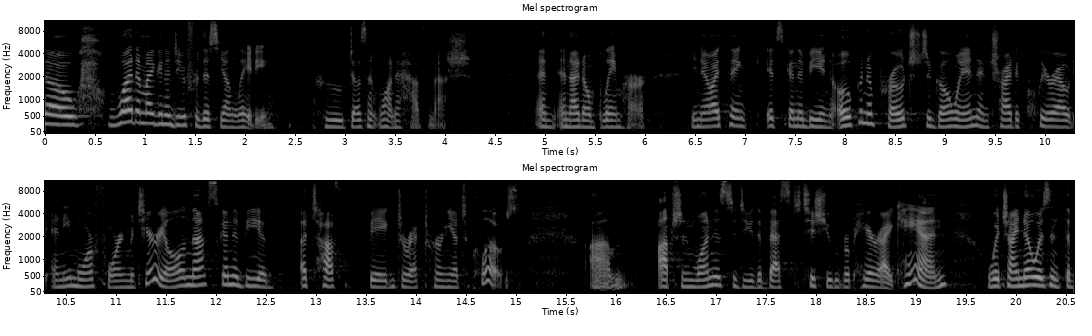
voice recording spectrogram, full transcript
So what am I going to do for this young lady who doesn't want to have mesh? And, and I don't blame her. You know, I think it's going to be an open approach to go in and try to clear out any more foreign material, and that's going to be a, a tough, big, direct hernia to close. Um, option one is to do the best tissue repair I can, which I know isn't the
